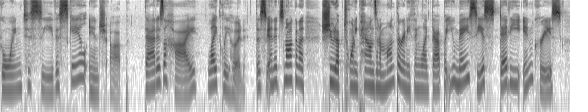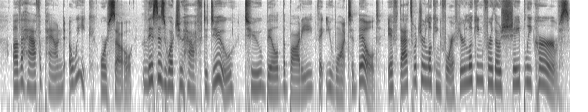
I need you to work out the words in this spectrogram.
going to see the scale inch up. That is a high likelihood. This and it's not going to shoot up 20 pounds in a month or anything like that, but you may see a steady increase of a half a pound a week or so. This is what you have to do to build the body that you want to build. If that's what you're looking for, if you're looking for those shapely curves,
